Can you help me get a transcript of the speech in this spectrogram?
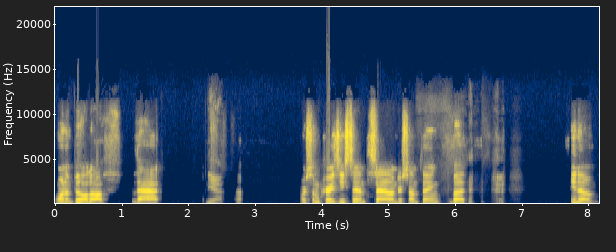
want to build off that. Yeah. Uh, or some crazy synth sound or something but you know,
